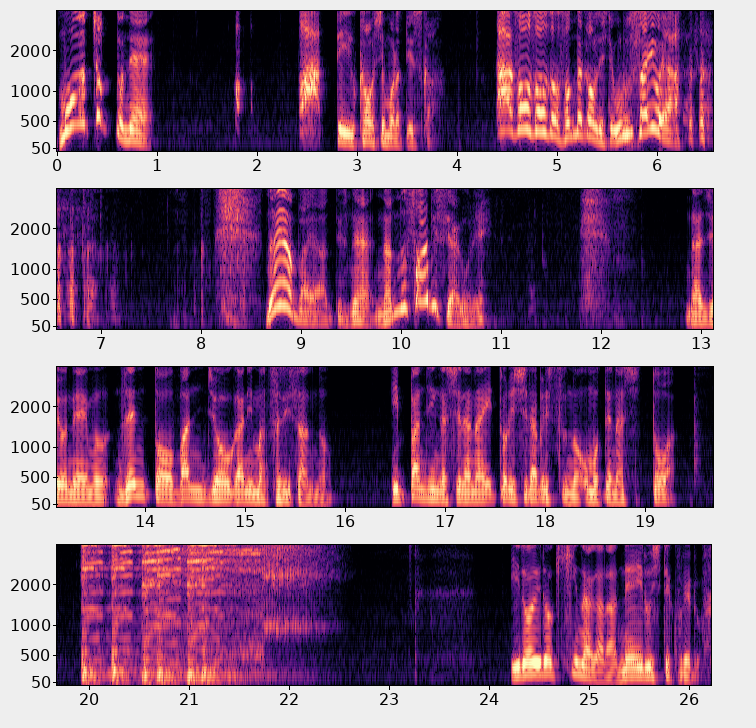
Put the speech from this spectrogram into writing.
もうちょっとねああっていう顔してもらっていいですか？あそうそうそう。そんな顔でしてうるさいよや。なんやばやっていうね。何のサービスやこれ？ラジオネーム全島万丈ガニ祭りさんの一般人が知らない取調室のおもてなしとは？いろいろ聞きながらネイルしてくれる。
